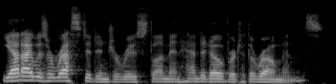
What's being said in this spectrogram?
Yet I was arrested in Jerusalem and handed over to the Romans.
